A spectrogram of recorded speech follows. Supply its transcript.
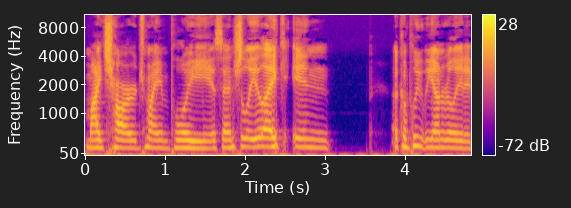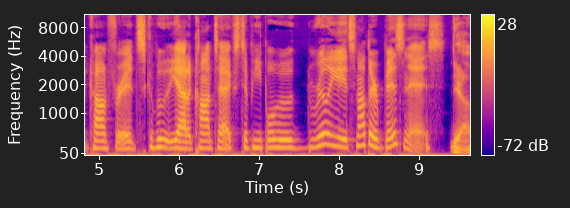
my charge, my employee essentially like in a completely unrelated conference, completely out of context to people who really it's not their business. Yeah.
